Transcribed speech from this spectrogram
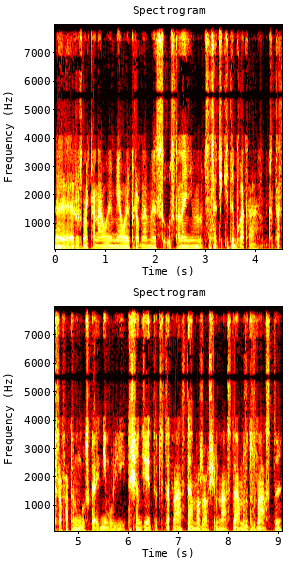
e, różne kanały, miały problemy z ustaleniem w zasadzie kiedy była ta katastrofa tunguska. Jedni mówili 1914, a może 18, a może 12.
